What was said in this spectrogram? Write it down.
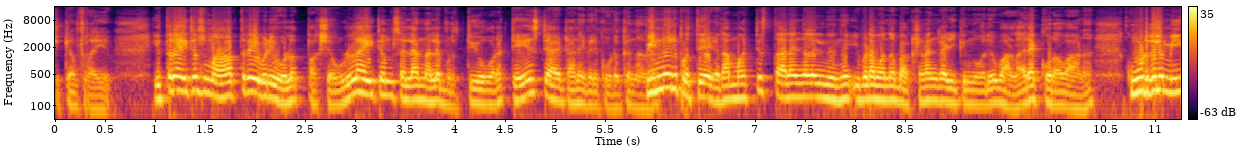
ചിക്കൻ ഫ്രൈയും. ഇത്ര ഐറ്റംസ് മാത്രമേ ഇവിടെയുള്ളൂ പക്ഷെ ഉള്ള ഐറ്റംസ് എല്ലാം നല്ല വൃത്തിയോടെ ടേസ്റ്റ് ആയിട്ടാണ് ഇവർ കൊടുക്കുന്നത്. പിന്നെ ഒരു പ്രത്യേകത മറ്റ് സ്ഥലങ്ങളിൽ നിന്ന് ഇവിടെ വന്ന് ഭക്ഷണം കഴിക്കുന്നവർ വളരെ കുറവാണ്. കൂടുതലും ഈ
